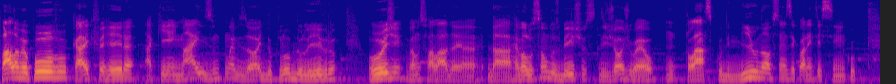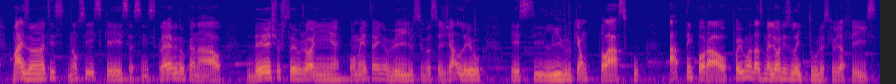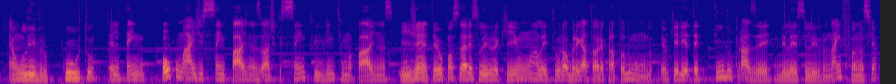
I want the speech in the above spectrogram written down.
Fala meu povo, Kaique Ferreira, aqui em mais um episódio do Clube do Livro. Hoje vamos falar da, da Revolução dos Bichos de George Orwell, um clássico de 1945. Mas antes, não se esqueça, se inscreve no canal, deixa o seu joinha, comenta aí no vídeo se você já leu esse livro que é um clássico atemporal. Foi uma das melhores leituras que eu já fiz. É um livro curto, ele tem pouco mais de 100 páginas, eu acho que 121 páginas. E, gente, eu considero esse livro aqui uma leitura obrigatória para todo mundo. Eu queria ter tido o prazer de ler esse livro na infância,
